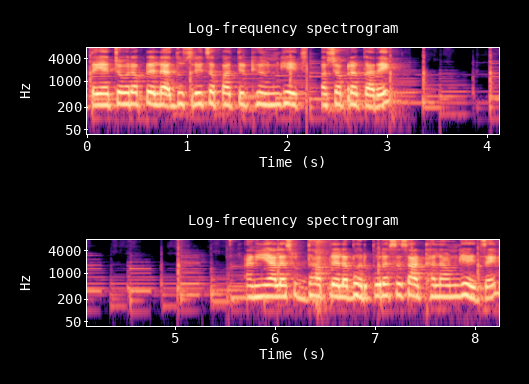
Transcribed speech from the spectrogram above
आता याच्यावर आपल्याला दुसरी चपाती ठेवून घ्यायची अशा प्रकारे. आणि याला सुद्धा आपल्याला भरपूर असं साठा लावून घ्यायचं आहे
